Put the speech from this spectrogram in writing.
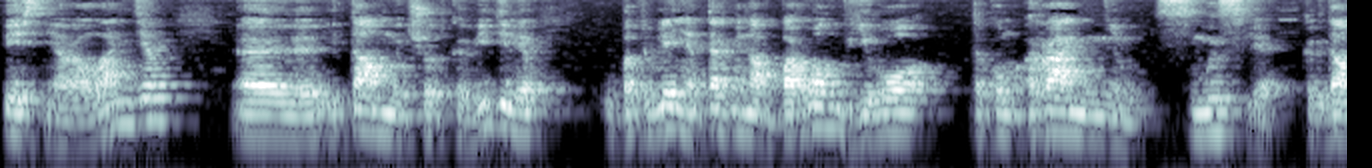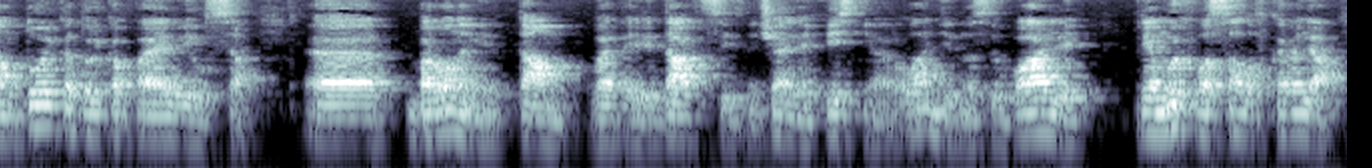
песни о Роланде. Э, и там мы четко видели употребление термина барон в его таком раннем смысле, когда он только-только появился. Э, баронами там, в этой редакции изначальной песни о Ирландии называли прямых вассалов короля.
